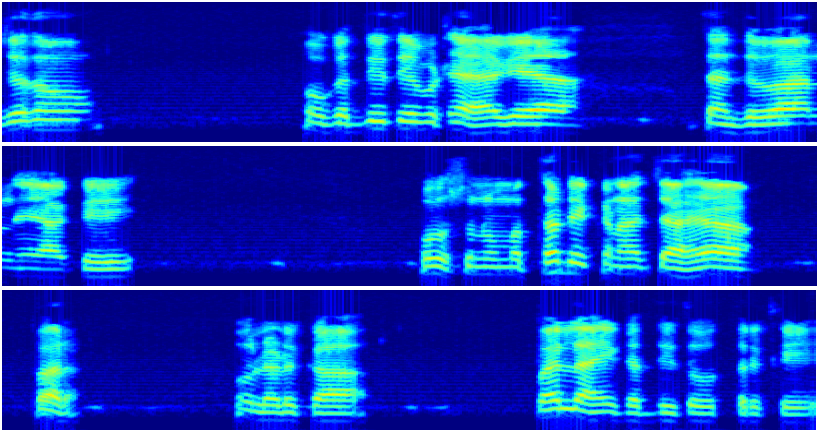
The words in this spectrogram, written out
ਜਦੋਂ ਉਹ ਗੱਦੀ ਤੇ ਬਿਠਾਇਆ ਗਿਆ ਤਾਂ ਦੀਵਾਨ ਨੇ ਆ ਕੇ ਉਸ ਨੂੰ ਮੱਥਾ ਟੇਕਣਾ ਚਾਹਿਆ, ਪਰ ਉਹ ਲੜਕਾ ਪਹਿਲਾਂ ਹੀ ਗੱਦੀ ਤੋਂ ਉਤਰ ਕੇ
